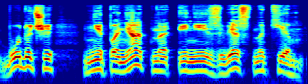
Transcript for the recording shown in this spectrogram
будучи непонятно и неизвестно кем.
